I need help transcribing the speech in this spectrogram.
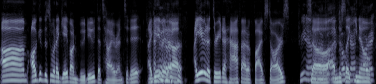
um, I'll give this what I gave on Vudu. That's how I rented it. I gave it a I gave it a three and a half out of five stars. Three and a half So, out of five? I'm just like, you know, all right.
